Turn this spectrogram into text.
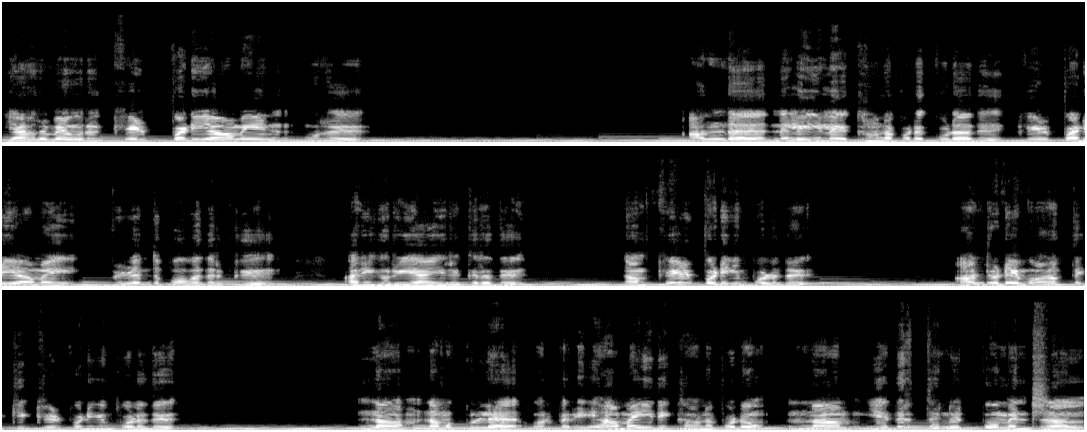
யாருமே ஒரு கீழ்ப்படியாமையின் ஒரு அந்த நிலையில காணப்படக்கூடாது. கீழ்ப்படியாமை விழுந்து போவதற்கு அறிகுறியா இருக்கிறது நாம் கீழ்ப்படியும் பொழுது ஆண்டுடைய வார்த்தைக்கு கீழ்ப்படியும் பொழுது நாம் நமக்குள்ள ஒரு பெரிய அமைதி காணப்படும். நாம் எதிர்த்து நிற்போம் என்றால்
